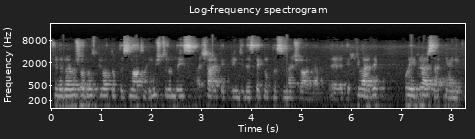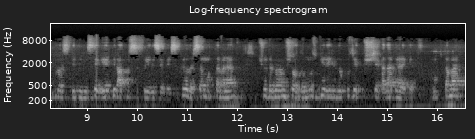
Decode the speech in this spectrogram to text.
Şurada görmüş olduğumuz pivot noktasının altına inmiş durumdayız. Aşağı hareket birinci destek noktasından şu anda e, tepki verdi. Burayı kırarsak yani burası dediğimiz seviye 1.60.07 seviyesi kırılırsa muhtemelen şurada görmüş olduğumuz 1.59.73'e kadar bir hareket. Muhtemel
